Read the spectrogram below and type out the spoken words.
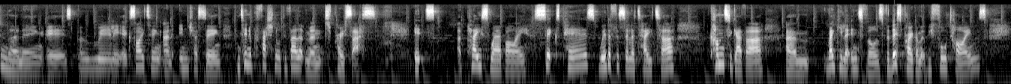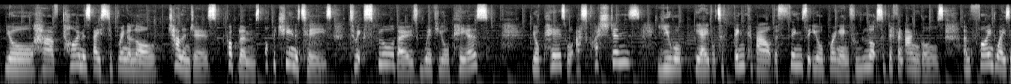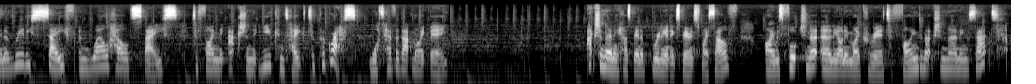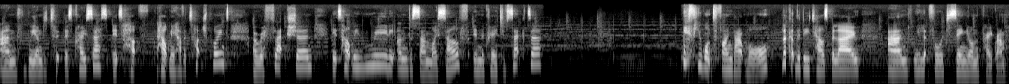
Learning is a really exciting and interesting continual professional development process. It's a place whereby six peers with a facilitator come together um, regular intervals. For this programme, it'll be four times. You'll have time and space to bring along challenges, problems, opportunities, to explore those with your peers. Your peers will ask questions, you will be able to think about the things that you're bringing from lots of different angles and find ways in a really safe and well-held space to find the action that you can take to progress, whatever that might be. Action learning has been a brilliant experience for myself. I was fortunate early on in my career to find an action learning set and we undertook this process. It's helped me have a touch point, a reflection. It's helped me really understand myself in the creative sector. If you want to find out more, look at the details below and we look forward to seeing you on the programme.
